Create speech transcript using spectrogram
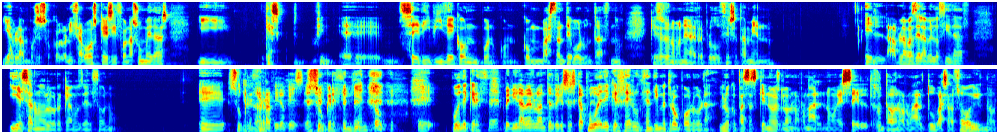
Y hablamos, pues eso, coloniza bosques y zonas húmedas y que es, eh, se divide con, bueno, con, bastante voluntad, ¿no? que esa es una manera de reproducirse también. ¿no? El, hablabas de la velocidad y ese era uno de los reclamos del zoo, eh, su, rápido que es. su crecimiento eh, puede crecer. Venid a verlo antes de que se escape. Puede crecer un centímetro por hora. Lo que pasa es que no es lo normal, no es el resultado normal. Tú vas al zoo y no,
